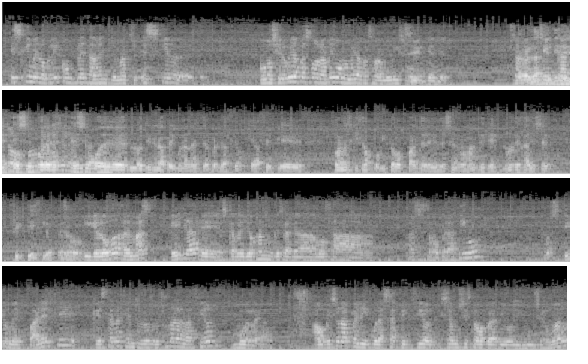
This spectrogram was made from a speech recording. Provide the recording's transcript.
Es que me lo creí completamente, macho. Es que. eh, como si le hubiera pasado a un amigo, me hubiera pasado a mí mismo, Sí. ¿me entiendes? O sea, la me- verdad me es que tiene ese poder lo tiene la película en la interpretación que hace que formes quizá un poquito parte de, de ese romance que no deja de ser ficticio, pero Y que luego, además, ella, eh, Scarlett Johansson, que es la que da la voz a- al sistema operativo, pues tío, me parece que están haciendo entre los dos una relación muy real. Aunque sea una película, sea ficción, sea un sistema operativo y un ser humano,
